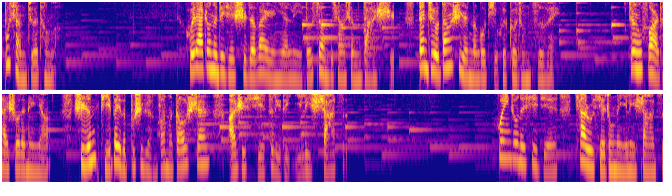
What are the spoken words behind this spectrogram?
不想折腾了。回答中的这些事，在外人眼里都算不上什么大事，但只有当事人能够体会各种滋味。正如伏尔泰说的那样，使人疲惫的不是远方的高山，而是鞋子里的一粒沙子。婚姻中的细节，恰如鞋中的一粒沙子，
